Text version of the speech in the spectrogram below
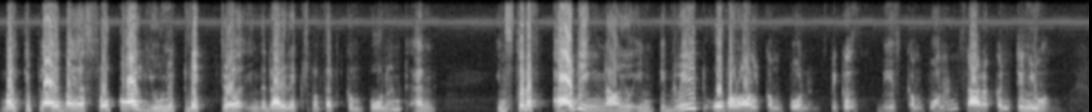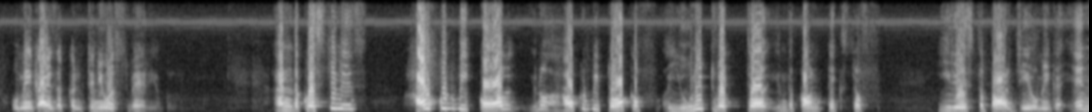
multiply by a so called unit vector in the direction of that component and instead of adding now you integrate over all components because these components are a continuum. Omega is a continuous variable. And the question is how could we call you know how could we talk of a unit vector in the context of e raised to the power j omega n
